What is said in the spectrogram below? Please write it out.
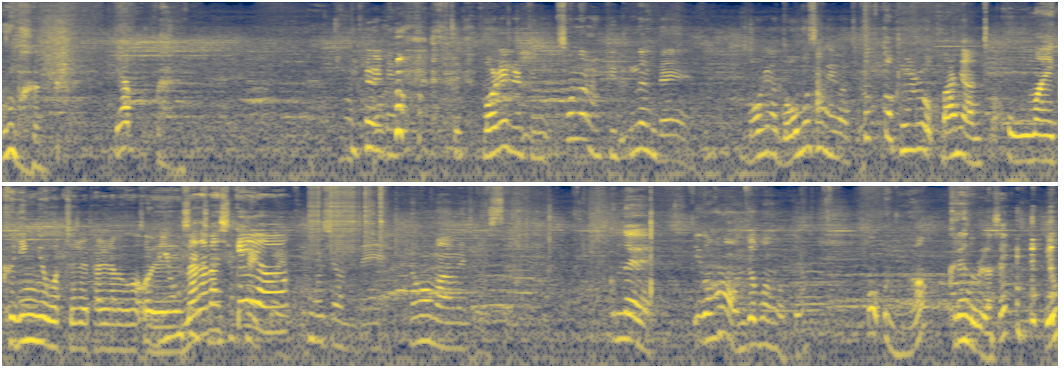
고구마. 얍. 머리를 빗- 손으로 빗는데 머리가 너무 상해가지고 흙도 별로 많이 안 좋아. 고구마에 그릭 요거트를 발라먹으면 미용실 얼마나 맛있게요. 거예요. 그런 곳이었는데 너무 마음에 들었어요. 근데 이거 하나 얹어보는 거 어때요? 어, 뭐야? 그래 놀라세? 요?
